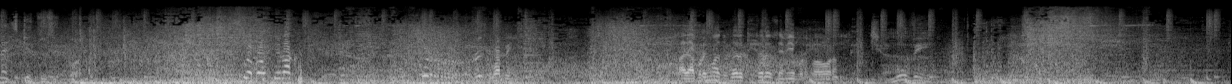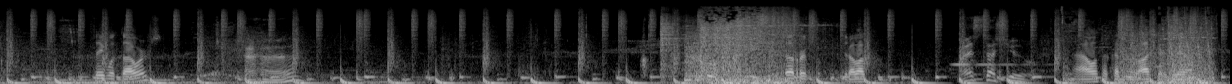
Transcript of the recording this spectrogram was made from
Let's get to the point. Rico, papi. A la próxima por favor. Moving. Table Towers. Está re... trabajo. Ah, vamos a sacar el Basher, creo.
